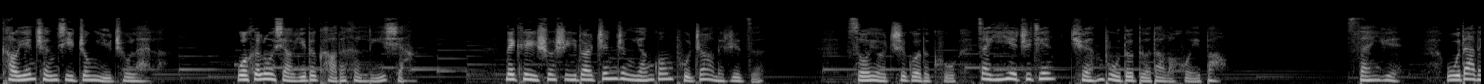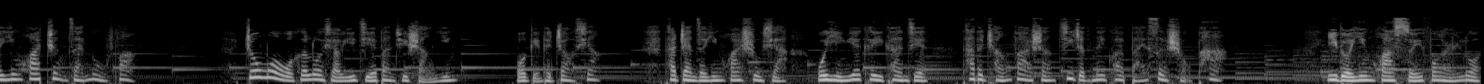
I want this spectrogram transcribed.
考研成绩终于出来了，我和骆小鱼都考得很理想，那可以说是一段真正阳光普照的日子。所有吃过的苦，在一夜之间全部都得到了回报。三月，武大的樱花正在怒放。周末，我和骆小鱼结伴去赏樱，我给他照相，他站在樱花树下，我隐约可以看见他的长发上系着的那块白色手帕。一朵樱花随风而落，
